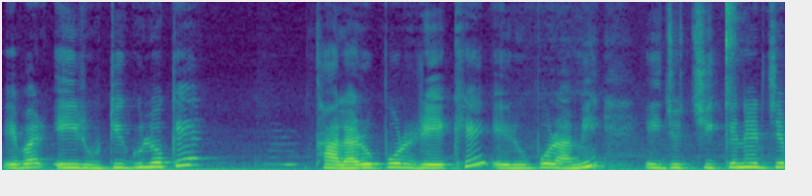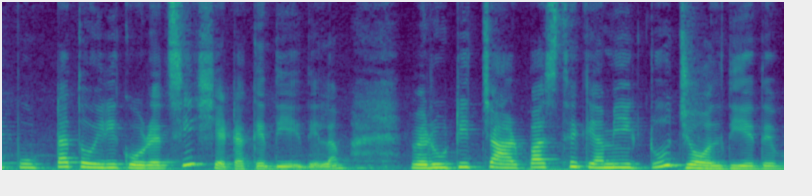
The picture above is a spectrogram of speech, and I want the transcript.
এবার এই রুটিগুলোকে থালার উপর রেখে এর উপর আমি এই যে চিকেনের যে পুরটা তৈরি করেছি সেটাকে দিয়ে দিলাম। এবার রুটির চারপাশ থেকে আমি একটু জল দিয়ে দেব,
